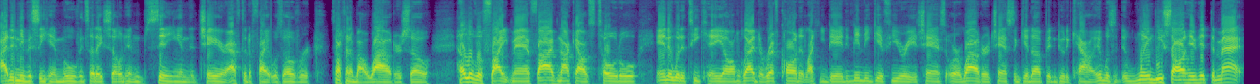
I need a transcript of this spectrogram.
I didn't even see him move until they showed him sitting in the chair after the fight was over, talking about Wilder. So hell of a fight, man. Five knockouts total, ended with a TKO. I'm glad the ref called it like he did. He didn't give Fury a chance or Wilder a chance to get up and do the count. It was when we saw him hit the mat,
